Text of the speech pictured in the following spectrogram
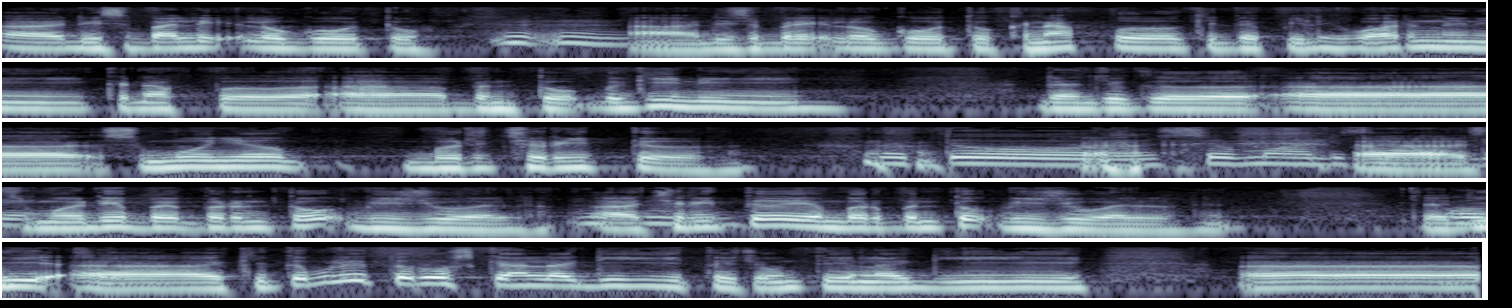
uh, di sebalik logo tu. Mm-hmm. Uh, di sebalik logo tu kenapa kita pilih warna ni, kenapa uh, bentuk begini dan juga uh, semuanya bercerita. Betul, semua di uh, semua dia berbentuk visual. Mm-hmm. Uh, cerita yang berbentuk visual. Jadi okay. uh, kita boleh teruskan lagi, kita conteng lagi uh, hmm.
